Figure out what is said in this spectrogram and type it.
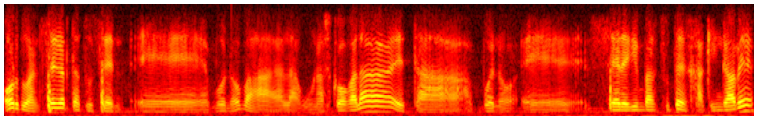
Orduan, ze gertatu zen, e, bueno, ba, lagun asko gala, eta, bueno, e, zer egin batzuten jakin gabe,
